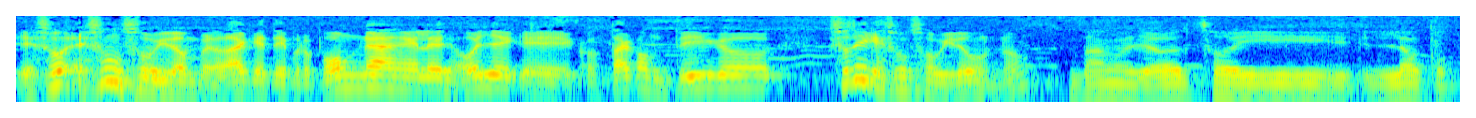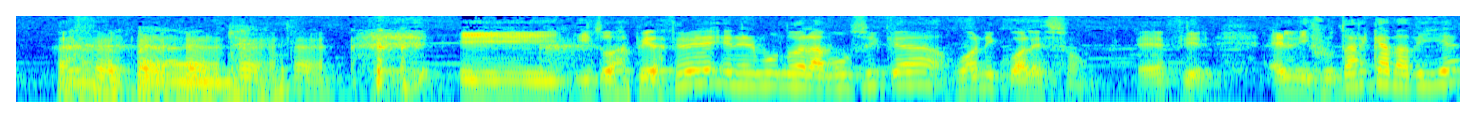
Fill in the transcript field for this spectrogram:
eso es un subidón, ¿verdad? Que te propongan, el, oye, que contar contigo, eso tiene que ser un subidón, ¿no? Vamos, yo estoy loco. y, y tus aspiraciones en el mundo de la música, Juan, ¿y cuáles son? Es decir, el disfrutar cada día,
